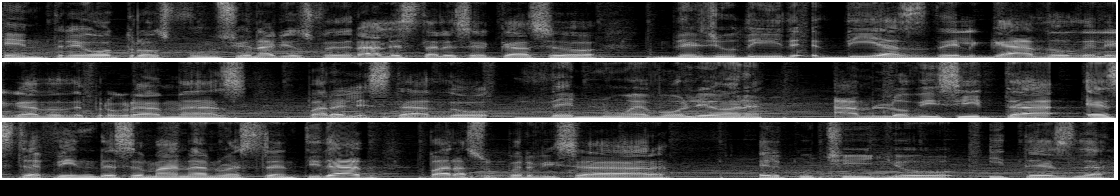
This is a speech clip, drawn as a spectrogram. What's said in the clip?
entre otros funcionarios federales. Tal es el caso de Judith Díaz Delgado, delegada de programas para el estado de Nuevo León. AMLO visita este fin de semana nuestra entidad para supervisar el cuchillo y Tesla.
